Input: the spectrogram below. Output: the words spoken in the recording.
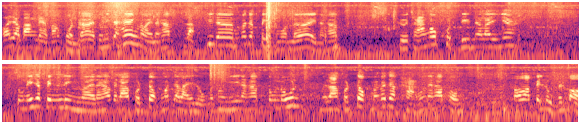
ก็จะบังแดดบังฝนได้ ตรงนี้จะแห้งหน่อยนะครับ หลักที่เดิมก็จะปิดหมดเลยนะครับ คือช้างเขาขุดดินอะไรอย่างเงี้ย ตรงนี้จะเป็นลิงหน่อยนะครับ เวลาฝนตกมันจะไหลหลงมาตรงนี้นะครับ ตรงนู้นเวลาฝนตกมันก็จะขังนะครับ ผม เพราะว่าเป็นหลุมเป็นบ่อ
